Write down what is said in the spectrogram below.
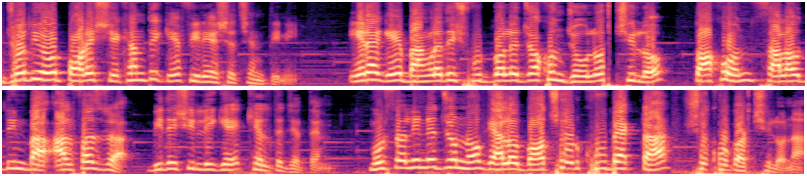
যদিও পরে সেখান থেকে ফিরে এসেছেন তিনি। এর আগে বাংলাদেশ ফুটবলে যখন জৌলস ছিল, তখন সালাউদ্দিন বা আলফাজরা বিদেশি লিগে খেলতে যেতেন। মুরসালিনের জন্য গেল বছর খুব একটা সুখকর ছিল না।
